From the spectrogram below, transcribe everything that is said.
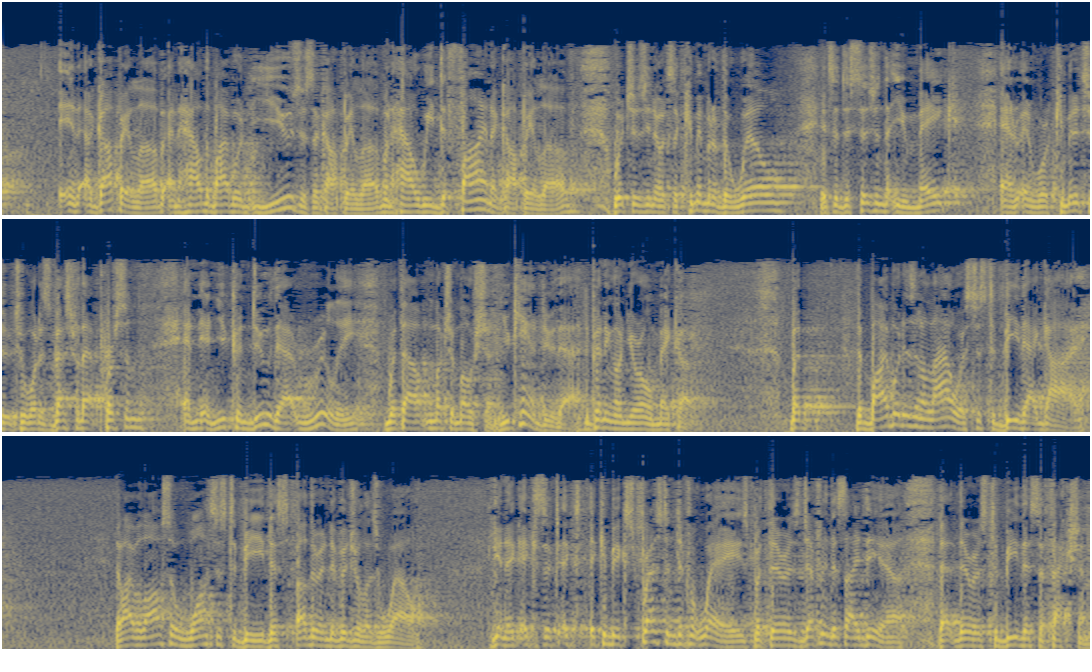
in agape love and how the Bible uses agape love and how we define agape love, which is, you know, it's a commitment of the will, it's a decision that you make, and, and we're committed to, to what is best for that person. And, and you can do that really without much emotion. You can do that, depending on your own makeup. But the Bible doesn't allow us just to be that guy. The Bible also wants us to be this other individual as well. Again, it, it, it, can be expressed in different ways, but there is definitely this idea that there is to be this affection.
